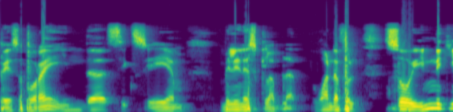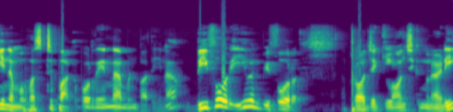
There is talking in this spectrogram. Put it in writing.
பேச போகிறேன் இந்த சிக்ஸ் ஏஎம் மில்லினஸ் கிளப்பில் வண்டர்ஃபுல் ஸோ இன்றைக்கி நம்ம ஃபஸ்ட்டு பார்க்க போகிறது என்ன அப்படின்னு பார்த்தீங்கன்னா பிஃபோர் ஈவன் பிஃபோர் ப்ராஜெக்ட் லான்ச்சுக்கு முன்னாடி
